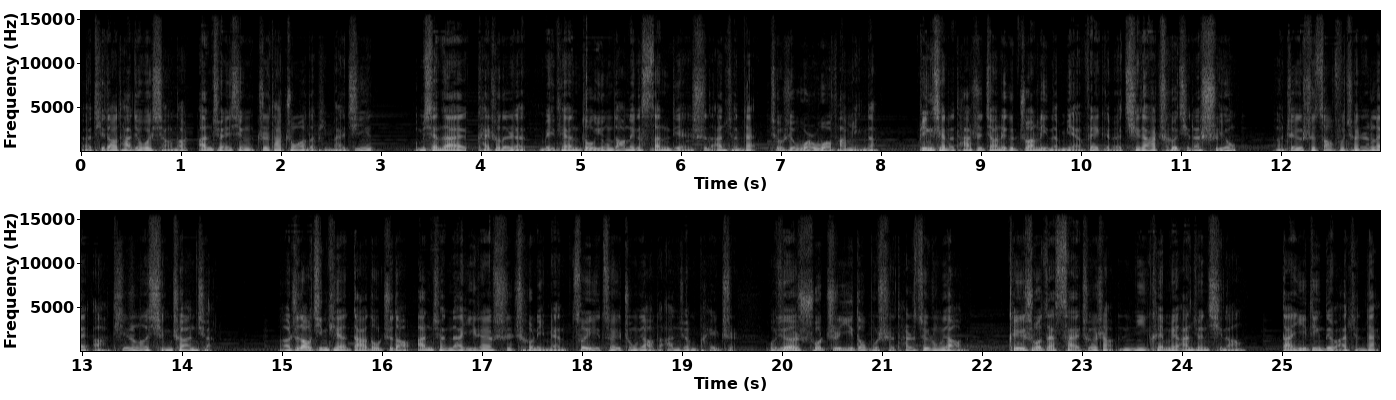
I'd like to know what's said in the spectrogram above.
呃，提到它就会想到安全性是它重要的品牌基因。我们现在开车的人每天都用到那个三点式的安全带，就是沃尔沃发明的，并且呢，它是将这个专利呢免费给了其他车企来使用，啊，这个是造福全人类啊，提升了行车安全，啊，直到今天大家都知道，安全带依然是车里面最最重要的安全配置，我觉得说之一都不是，它是最重要的。可以说在赛车上你可以没有安全气囊，但一定得有安全带。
